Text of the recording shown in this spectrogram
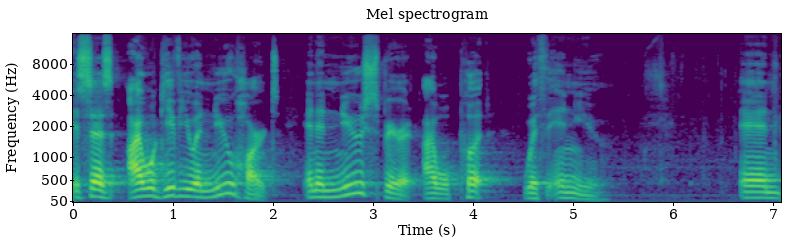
it says, I will give you a new heart and a new spirit I will put within you. And,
